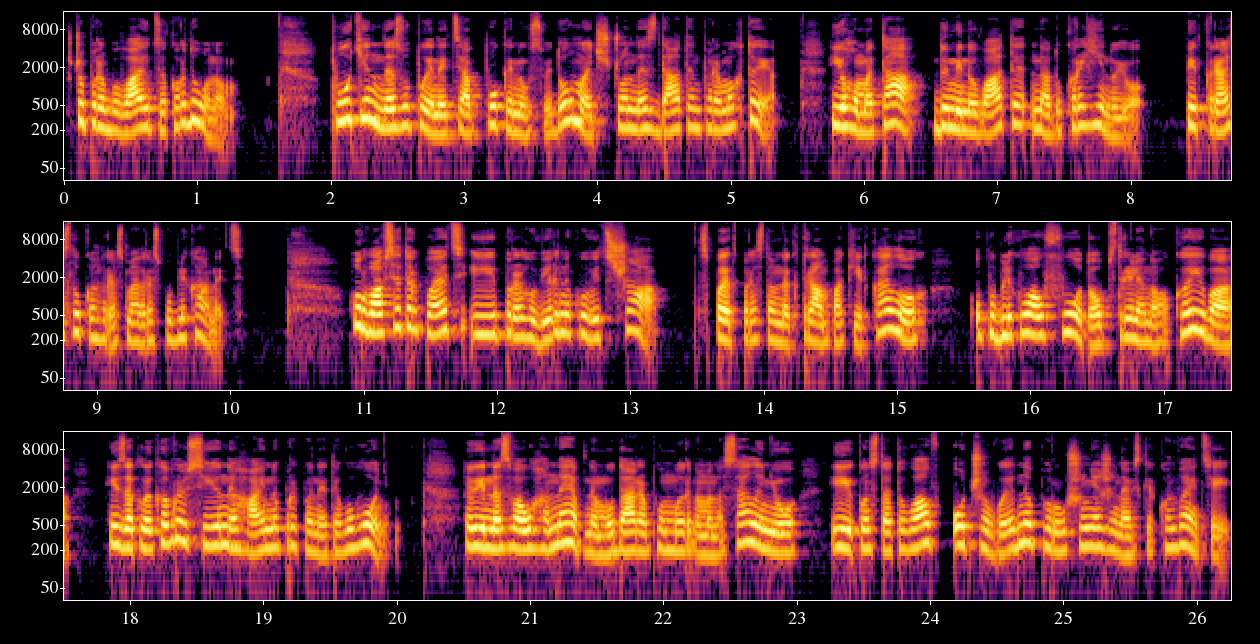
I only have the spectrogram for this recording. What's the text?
що перебувають за кордоном. Путін не зупиниться, поки не усвідомить, що не здатен перемогти. Його мета домінувати над Україною, підкреслив конгресмен республіканець. Урвався терпець і переговірнику від США. Спецпредставник Трампа Кіт Келлог опублікував фото обстріляного Києва і закликав Росію негайно припинити вогонь. Він назвав ганебним удари по мирному населенню і констатував очевидне порушення Женевських конвенцій.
